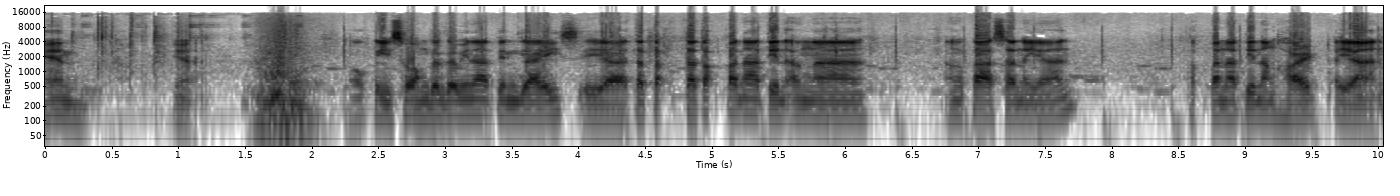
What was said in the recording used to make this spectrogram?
And, yan. Okay, so ang gagawin natin guys, ay ah, tata- tatakpan natin ang ah, ang tasa na 'yan. Takpan natin ang heart. Ayan.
